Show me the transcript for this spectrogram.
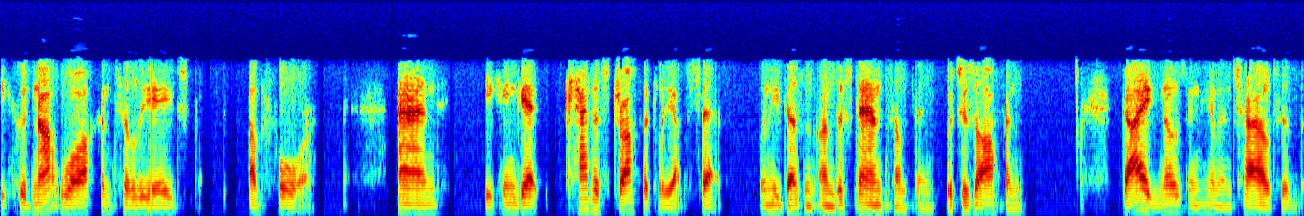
He could not walk until the age of four, and he can get catastrophically upset when he doesn't understand something, which is often. Diagnosing him in childhood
